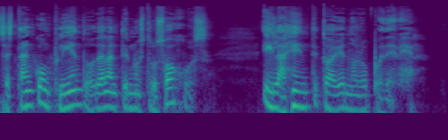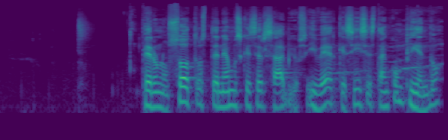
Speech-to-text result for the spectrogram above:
se están cumpliendo delante de nuestros ojos. Y la gente todavía no lo puede ver. Pero nosotros tenemos que ser sabios y ver que sí se están cumpliendo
